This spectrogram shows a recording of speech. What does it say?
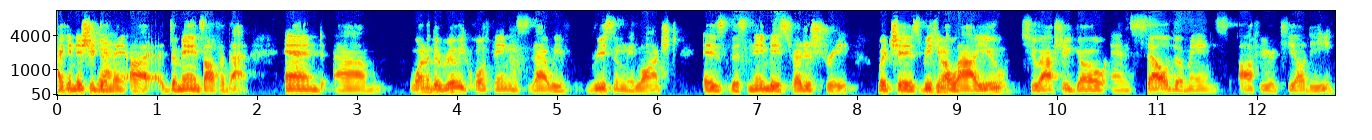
I can issue yeah. domain, uh, domains off of that. And um, one of the really cool things that we've recently launched is this Namebase registry which is we can allow you to actually go and sell domains off of your TLD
